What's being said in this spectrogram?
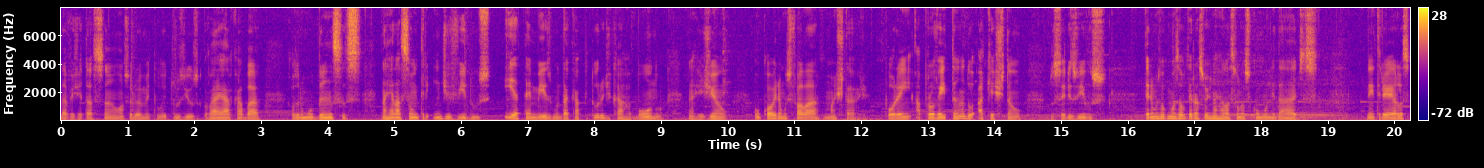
da vegetação, assoreamento do leito dos rios vai acabar causando mudanças na relação entre indivíduos e até mesmo da captura de carbono na região, o qual iremos falar mais tarde. Porém, aproveitando a questão dos seres vivos, teremos algumas alterações na relação das comunidades, dentre elas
